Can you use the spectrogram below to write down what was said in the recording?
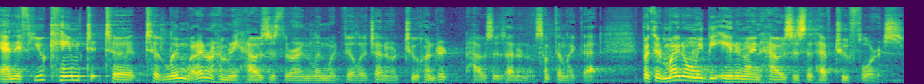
And if you came to, to, to Lynwood, I don't know how many houses there are in Lynwood Village. I don't know, 200 houses? I don't know, something like that. But there might only be eight or nine houses that have two floors.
